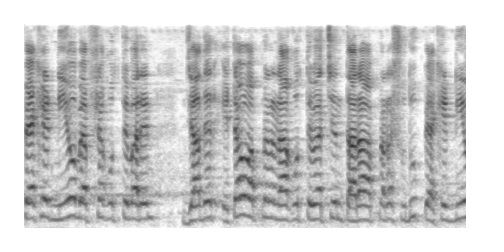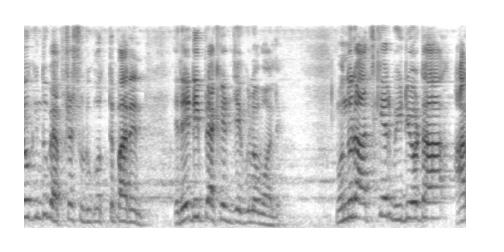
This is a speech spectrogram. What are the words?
প্যাকেট নিয়েও ব্যবসা করতে পারেন। যাদের এটাও আপনারা না করতে পারছেন, তারা আপনারা শুধু প্যাকেট নিয়েও কিন্তু ব্যবসা শুরু করতে পারেন। রেডি প্যাকেট যেগুলো বলে। বন্ধুরা, আজকের ভিডিওটা আর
